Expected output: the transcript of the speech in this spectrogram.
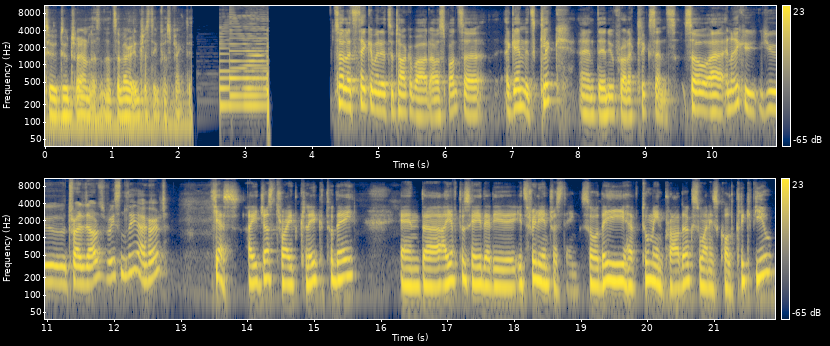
to do journalism. That's a very interesting perspective. So let's take a minute to talk about our sponsor. Again, it's Qlik and their new product, QlikSense. So uh, Enrico, you tried it out recently, I heard. Yes, I just tried Qlik today, and uh, I have to say that it's really interesting. So they have two main products. One is called QlikView,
